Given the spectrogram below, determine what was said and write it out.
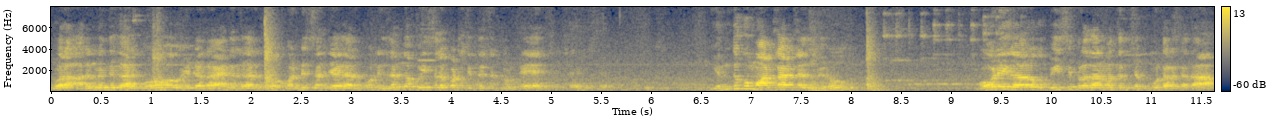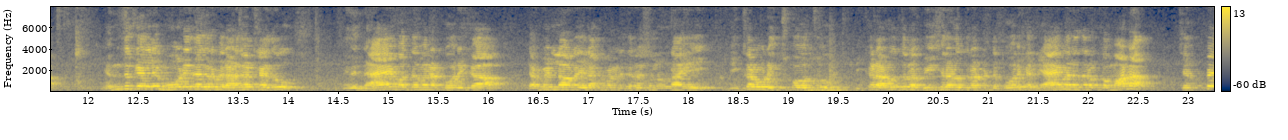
ఇవాళ అరవింద్ గారికో ఇక రాజేంద్ర గారికో బండి సంజయ్ గారికో నిజంగా బీసీల పట్ల చిత్తశుద్ధి ఎందుకు మాట్లాడలేదు మీరు? మోడీ గారు ఒక బీసీ ప్రధానమంత్రి చెప్పుకుంటారు కదా. ఎందుకెళ్ళి మోడీ దగ్గర మీరు అడగట్లేదు? ఇది న్యాయబద్ధమైన కోరిక. తమిళనాడు ఈ రకమైన రిజర్వేషన్లు ఉన్నాయి. ఇక్కడ కూడా ఇచ్చుకోవచ్చు. ఇక్కడ అడుగుతున్న బీసీలు అడుగుతున్నటువంటి కోరిక న్యాయమైనదని ఒక మాట చెప్పే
